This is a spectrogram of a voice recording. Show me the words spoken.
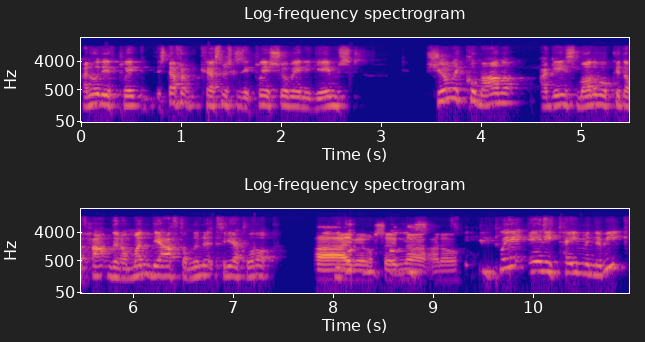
I know they've played. It's different Christmas because they play so many games. Surely Kilmarnock against Motherwell could have happened on a Monday afternoon at three o'clock. I was saying that. I know. You can play any time in the week.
